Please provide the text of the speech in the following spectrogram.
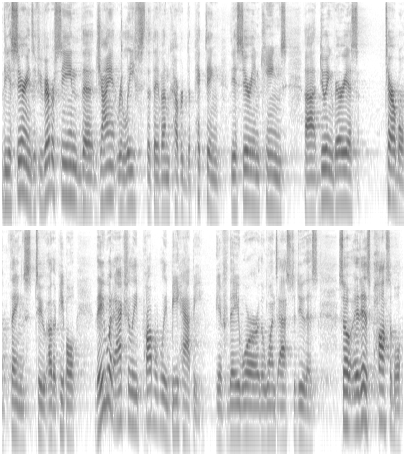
the Assyrians, if you've ever seen the giant reliefs that they've uncovered depicting the Assyrian kings uh, doing various terrible things to other people, they would actually probably be happy if they were the ones asked to do this. So it is possible.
